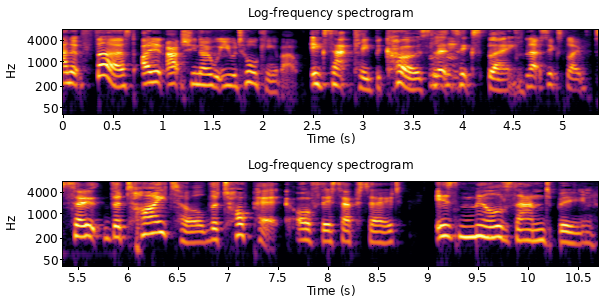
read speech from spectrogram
And at first, I didn't actually know what you were talking about. Exactly, because Mm-hmm. let's explain. Let's explain. So, the title, the topic of this episode is Mills and Boon.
